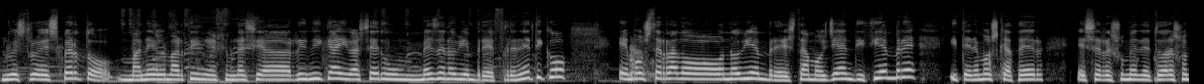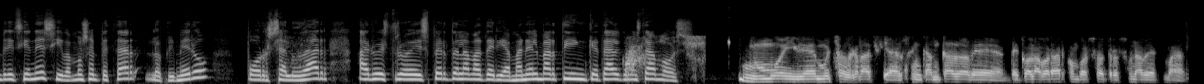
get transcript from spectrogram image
nuestro experto Manel Martín en gimnasia rítmica, iba a ser un mes de noviembre frenético. Hemos cerrado noviembre, estamos ya en diciembre y tenemos que hacer ese resumen de todas las competiciones y vamos a empezar, lo primero, por saludar a nuestro experto en la materia. Manel Martín, ¿qué tal? ¿Cómo estamos? Muy bien, muchas gracias. Encantado de, colaborar con vosotros una vez más.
